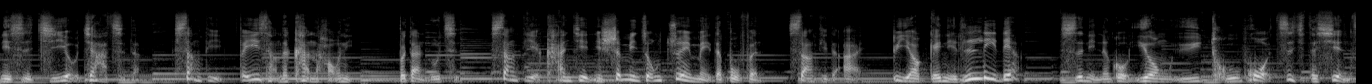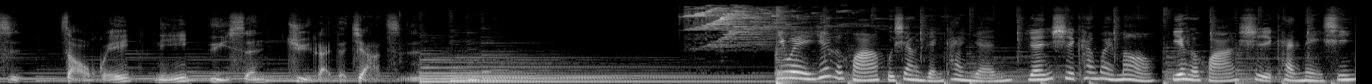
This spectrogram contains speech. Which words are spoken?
你是极有价值的，上帝非常的看好你。不但如此，上帝也看见你生命中最美的部分。上帝的爱必要给你力量，使你能够勇于突破自己的限制，找回你与生俱来的价值。因为耶和华不像人看人，人是看外貌，耶和华是看内心。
